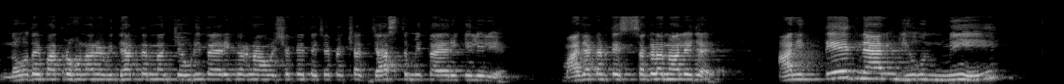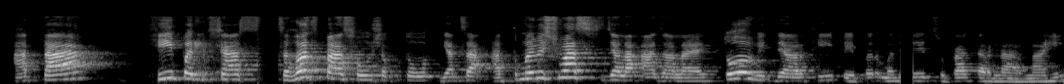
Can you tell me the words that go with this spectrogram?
नवोदय पात्र होणाऱ्या विद्यार्थ्यांना जेवढी तयारी करणं आवश्यक आहे त्याच्यापेक्षा जास्त मी तयारी केलेली आहे. माझ्याकडे ते सगळं नॉलेज आहे. आणि ते ज्ञान घेऊन मी आता ही परीक्षा सहज पास होऊ शकतो याचा आत्मविश्वास ज्याला आज आलाय तो विद्यार्थी पेपरमध्ये चुका करणार नाही.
